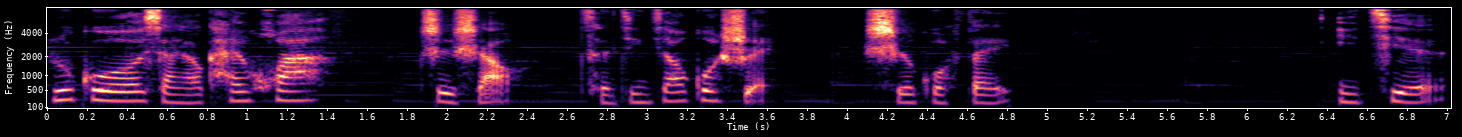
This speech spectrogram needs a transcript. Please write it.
如果想要开花，至少曾经浇过水，施过肥。一切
